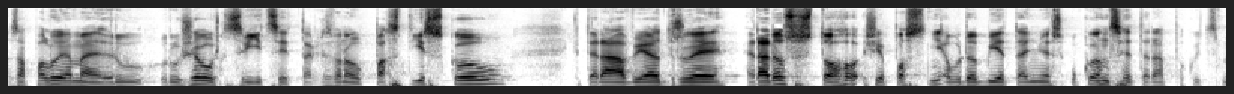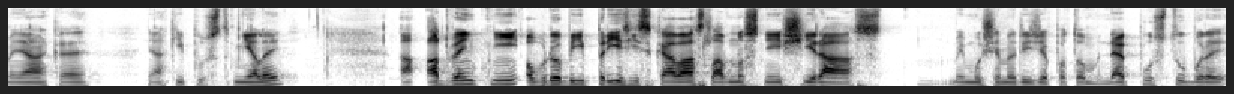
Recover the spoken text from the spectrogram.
zapalujeme rů, růžovou svíci, takzvanou pastýřskou, která vyjadřuje radost z toho, že postní období je téměř u konce, teda pokud jsme nějaké, nějaký pust měli. A adventní období prý získává slavnostnější ráz. My můžeme říct, že potom nepustu bude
